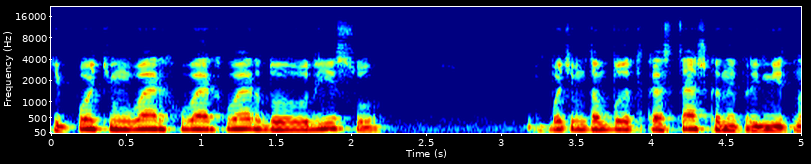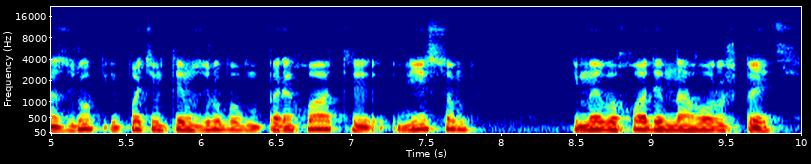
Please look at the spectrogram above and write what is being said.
І потім вверх, вверх, вверх до лісу. Потім там буде така стежка непримітна зруб, і потім тим зрубом переходити лісом, і ми виходимо на гору шпиці.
